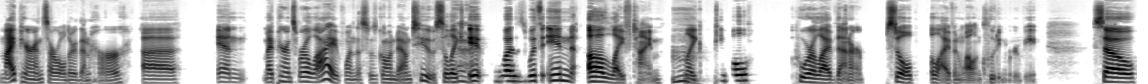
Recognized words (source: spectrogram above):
My parents are older than her. Uh, and my parents were alive when this was going down too. So like Yeah. it was within a lifetime. Mm. Like people who are alive then are still alive and well, including Ruby. So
